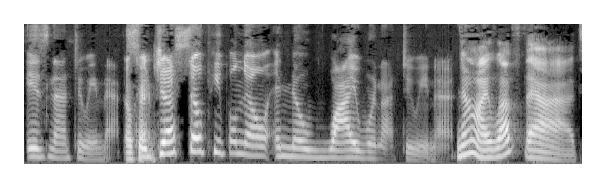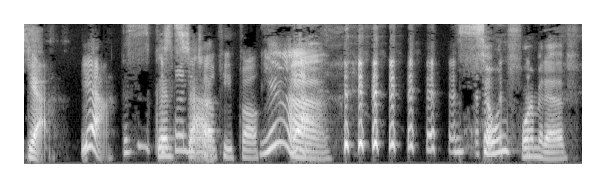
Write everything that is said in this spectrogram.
is not doing that. Okay. So just so people know and know why we're not doing it. No, I love that. Yeah. Yeah. This is Just good wanted to tell people. Yeah. It's so informative.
